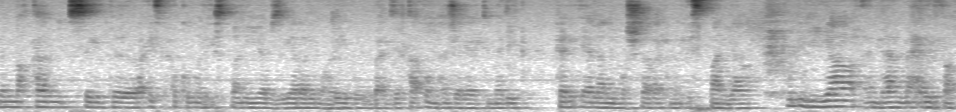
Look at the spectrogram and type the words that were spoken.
لما قام السيد رئيس الحكومة الإسبانية بزيارة للمغرب وبعد لقاء مع جلالة الملك كان الإعلان المشترك من إسبانيا واللي هي عندها معرفة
